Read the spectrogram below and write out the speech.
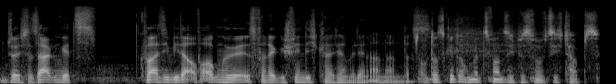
wie soll ich das sagen, jetzt quasi wieder auf Augenhöhe ist von der Geschwindigkeit her mit den anderen. Das, und das geht auch mit 20 bis 50 Tabs.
